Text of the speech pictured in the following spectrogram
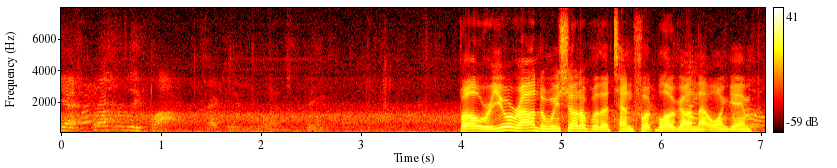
Yes, preferably five. Actually, we want to take it. Bo, were you around when we showed up with a 10 foot blowgun that one game? Oh!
